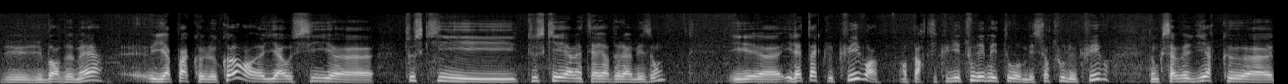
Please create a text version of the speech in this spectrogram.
du, bord de mer. Il n'y a pas que le corps, il y a aussi tout ce qui, tout ce qui est à l'intérieur de la maison. Il, il, attaque le cuivre, en particulier tous les métaux, mais surtout le cuivre. Donc ça veut dire que euh,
